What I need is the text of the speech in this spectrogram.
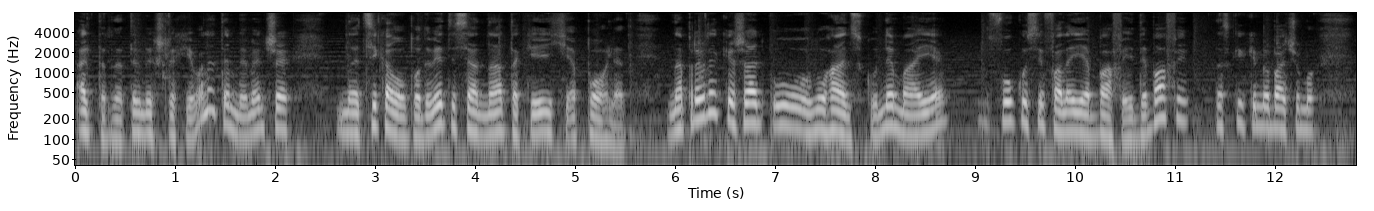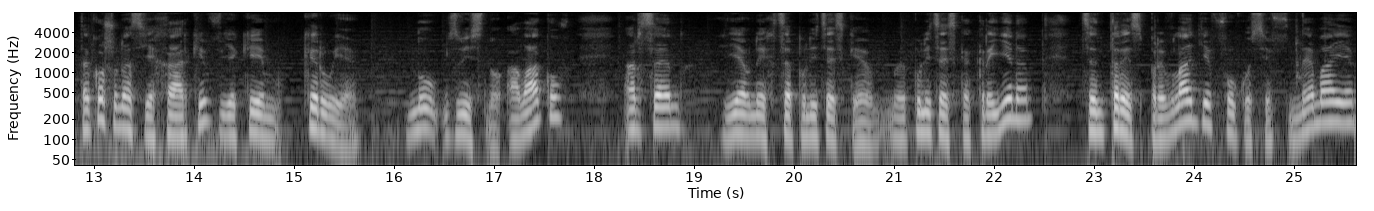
альтернативних шляхів, але тим не менше цікаво подивитися на такий погляд. На превеликий жаль, у Луганську немає фокусів, але є бафи і дебафи, наскільки ми бачимо. Також у нас є Харків, яким керує, ну, звісно, Аваков Арсен. Є в них це поліцейське, поліцейська країна. Центрист при владі, фокусів немає.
